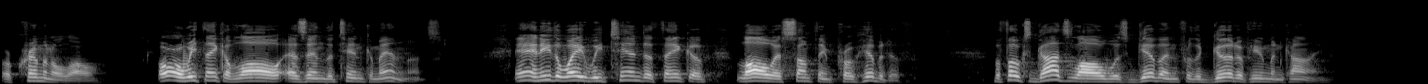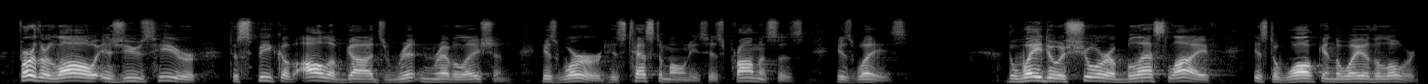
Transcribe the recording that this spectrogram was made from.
or criminal law. Or we think of law as in the Ten Commandments. And either way, we tend to think of law as something prohibitive. But, folks, God's law was given for the good of humankind. Further, law is used here to speak of all of God's written revelation His Word, His testimonies, His promises, His ways. The way to assure a blessed life is to walk in the way of the Lord.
